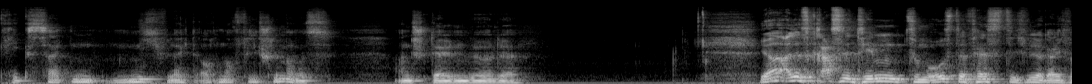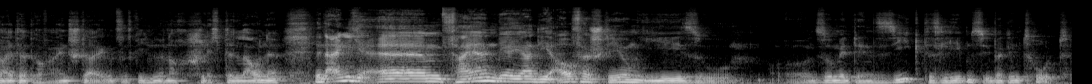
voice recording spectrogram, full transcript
Kriegszeiten nicht vielleicht auch noch viel Schlimmeres anstellen würde. Ja, alles krasse Themen zum Osterfest. Ich will ja gar nicht weiter darauf einsteigen, sonst kriege ich nur noch schlechte Laune. Denn eigentlich ähm, feiern wir ja die Auferstehung Jesu und somit den Sieg des Lebens über den Tod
